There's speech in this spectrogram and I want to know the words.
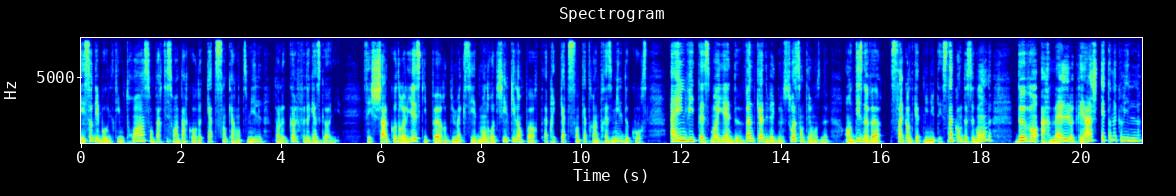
et Sodebo Ultime 3 sont partis sur un parcours de 440 000 dans le golfe de Gascogne. C'est Charles Caudrelier, skipper du Maxi Edmond Rothschild, qui l'emporte après 493 000 de course à une vitesse moyenne de 24,71 nœuds en 19 h 54 minutes et 52 secondes devant Armel Lecléache et Thomas Coville.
